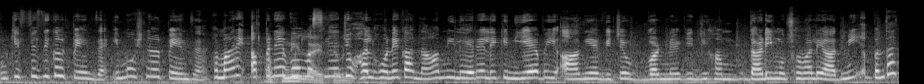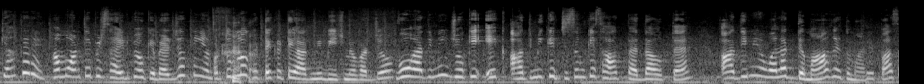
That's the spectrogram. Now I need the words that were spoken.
उनकी फ़िज़िकल पेन है इमोशनल पेन है। हमारे अपने वो मसले हैं जो हल होने का नाम नहीं ले रहे लेकिन ये भाई आ गए विच बढ़ने की जी हम दाढ़ी मूछों वाले आदमी। बंदा क्या करे? हम औरतें फिर साइड पे होके बैठ जाती हैं और तुम लोग खट्टे खट्टे आदमी बीच में बढ़ जाओ। वो आदमी जो कि एक आदमी के जिस्म के साथ पैदा होता है आदमियों वाला दिमाग है तुम्हारे पास?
